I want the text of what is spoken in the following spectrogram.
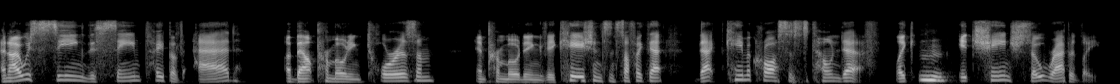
and I was seeing the same type of ad about promoting tourism and promoting vacations and stuff like that, that came across as tone deaf. Like mm-hmm. it changed so rapidly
